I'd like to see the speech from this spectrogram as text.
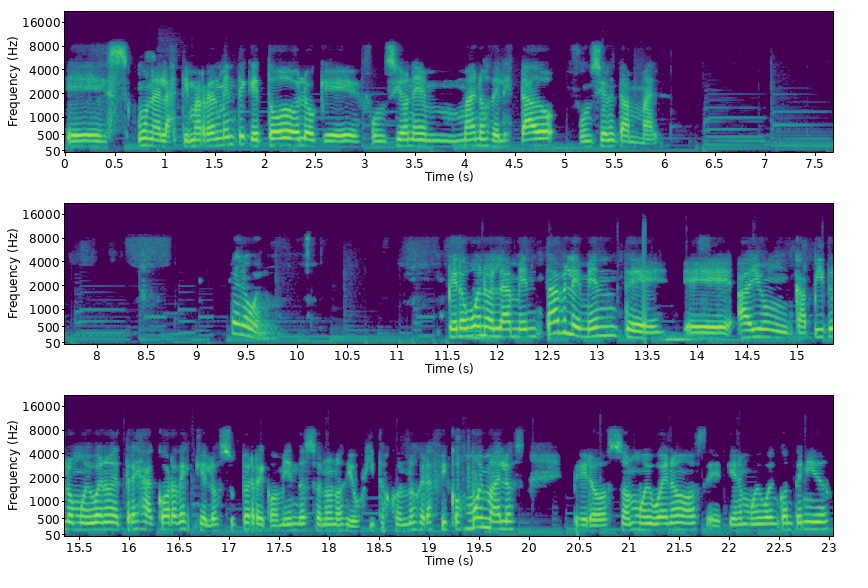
Es una lástima realmente que todo lo que funcione en manos del Estado funcione tan mal. Pero bueno, pero bueno, lamentablemente eh, hay un capítulo muy bueno de tres acordes que los súper recomiendo. Son unos dibujitos con unos gráficos muy malos, pero son muy buenos, eh, tienen muy buen contenido,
